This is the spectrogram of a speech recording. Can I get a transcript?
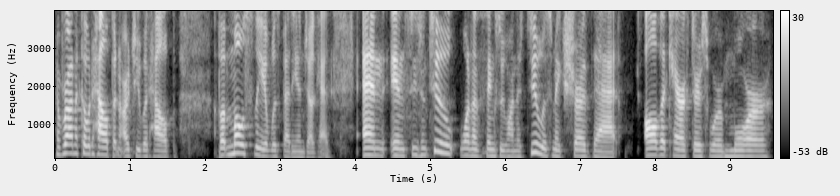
And Veronica would help, and Archie would help, but mostly it was Betty and Jughead. And in season two, one of the things we wanted to do was make sure that all the characters were more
